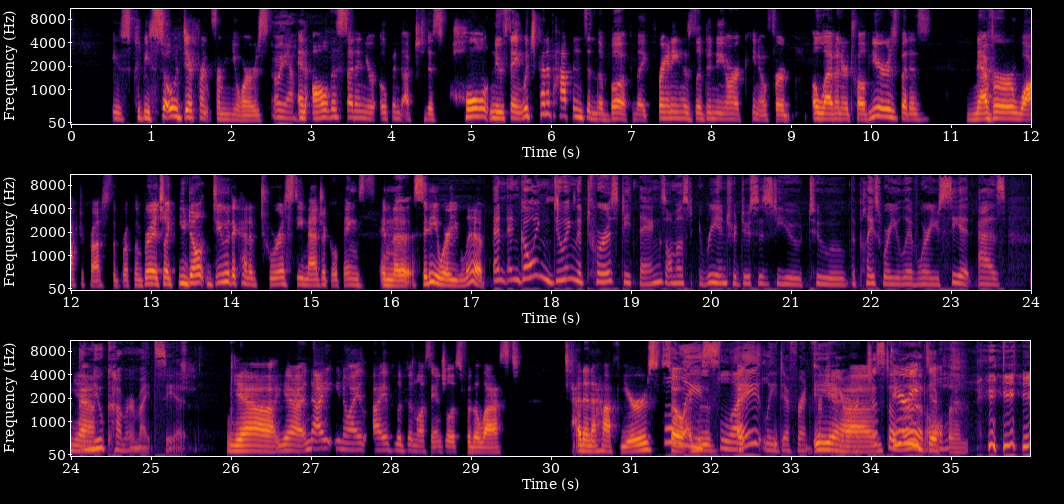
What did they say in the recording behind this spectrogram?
is could be so different from yours oh yeah and all of a sudden you're opened up to this whole new thing which kind of happens in the book like franny has lived in new york you know for 11 or 12 years but is never walked across the Brooklyn Bridge. Like you don't do the kind of touristy magical things in the city where you live. And and going doing the touristy things almost reintroduces you to the place where you live where you see it as yeah. a newcomer might see it. Yeah, yeah. And I, you know, I I've lived in Los Angeles for the last 10 and a half years. so I moved slightly I, different from yeah, New York, just a very little. different.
